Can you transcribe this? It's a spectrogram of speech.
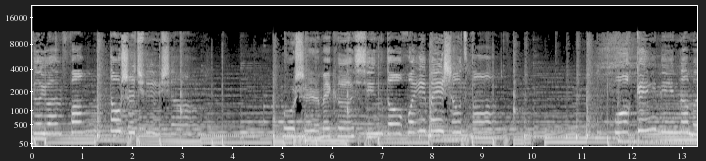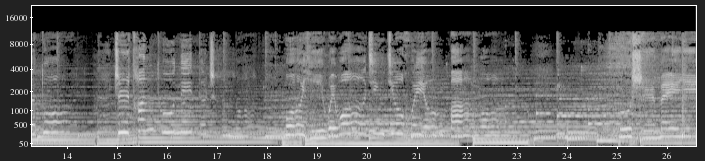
个远方都是去向。不是每颗心都会被收藏。我给你那么多，只贪图你的。我以为握紧就会有把握。不是每一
